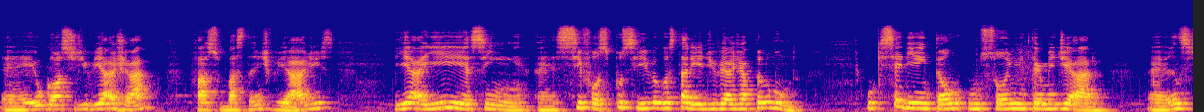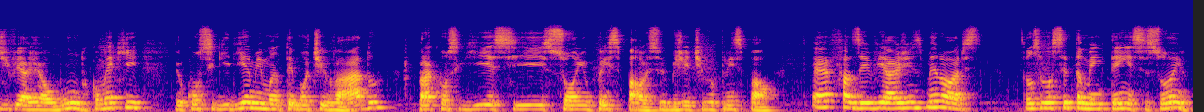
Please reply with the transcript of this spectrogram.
é, eu gosto de viajar, faço bastante viagens, e aí, assim, é, se fosse possível, eu gostaria de viajar pelo mundo. O que seria então um sonho intermediário? É, antes de viajar ao mundo, como é que eu conseguiria me manter motivado para conseguir esse sonho principal, esse objetivo principal? É fazer viagens menores. Então, se você também tem esse sonho,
